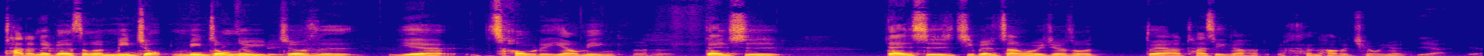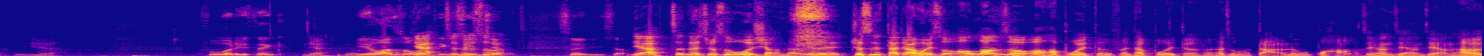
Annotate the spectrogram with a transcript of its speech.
他的那个什么命中命中率就是也丑的要命。Uh huh. 但是但是基本上我会觉得说，对啊，他是一个很很好的球员。Yeah, yeah, yeah. What do you think? Yeah, yeah. 这就是最理想。Yeah，这个就是我想的，因为就是大家会说，哦，Lonzo，哦，他不会得分，他不会得分，他怎么打那么不好？怎样怎样怎样？他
